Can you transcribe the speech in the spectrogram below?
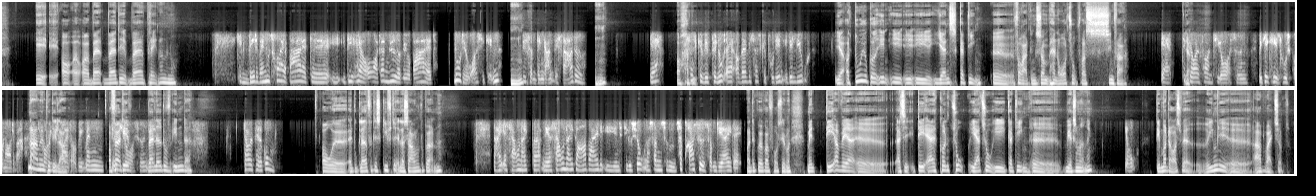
Øh, og og, og hvad, hvad, er det, hvad er planerne nu? Jamen ved du hvad, nu tror jeg bare, at øh, i, i de her år, der nyder vi jo bare, at nu er det jo også igen, Mm-hmm. ligesom dengang det startede. Mhm. Ja, Og, og så du, skal vi finde ud af, og hvad vi så skal putte ind i det liv. ja, og du er jo gået ind i, i, i Jans gardin øh, forretning, som han overtog fra sin far. Ja, det Ja. gjorde jeg for en 10 år siden. Vi kan ikke helt huske, hvornår det var. Nej, men går på det lav. op i, men Og det før 10 det, siden, hvad ja. lavede du inden da? Der var jeg pædagog. Og øh, er du glad for det skifte, eller savner du børnene? Nej, jeg savner ikke børnene. Jeg savner ikke at arbejde i institutioner, sådan som, så presset, som de er i dag. Og det kunne jeg godt forestille mig. Men det at være... Øh, altså, det er kun to, jer to i gardin-virksomheden, øh, virksomheden, ikke? Jo, Det må da også være rimelig øh, arbejdsomt.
